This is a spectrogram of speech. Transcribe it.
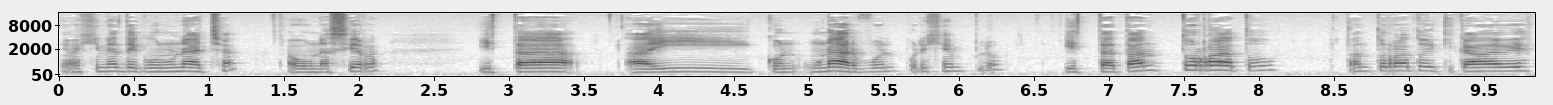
imagínate con un hacha o una sierra, y está ahí con un árbol, por ejemplo, y está tanto rato, tanto rato de que cada vez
